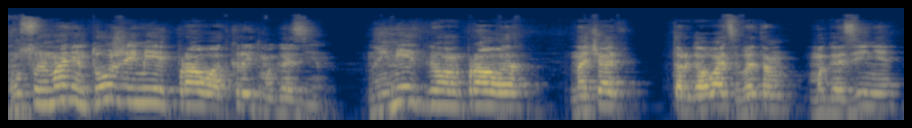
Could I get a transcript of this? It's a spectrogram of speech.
Мусульманин тоже имеет право открыть магазин. Но имеет ли он право начать торговать в этом магазине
